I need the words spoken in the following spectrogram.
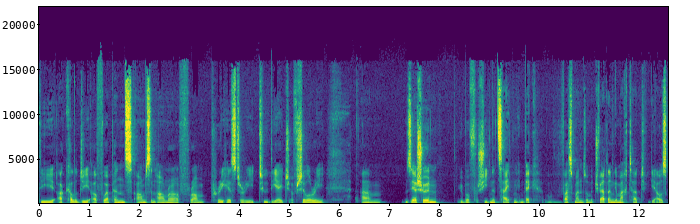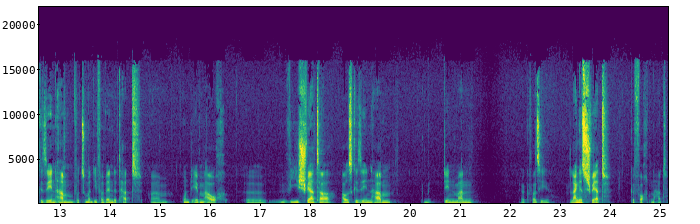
The Archaeology of Weapons, Arms and Armor from Prehistory to the Age of Chivalry. Ähm, sehr schön über verschiedene Zeiten hinweg, was man so mit Schwertern gemacht hat, wie die ausgesehen haben, wozu man die verwendet hat ähm, und eben auch, äh, wie Schwerter ausgesehen haben, mit denen man ja, quasi langes Schwert gefochten hat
